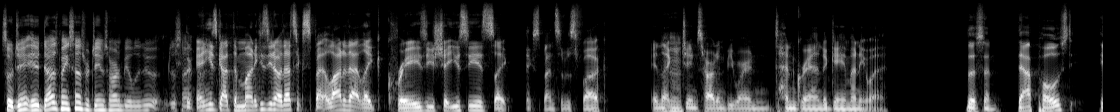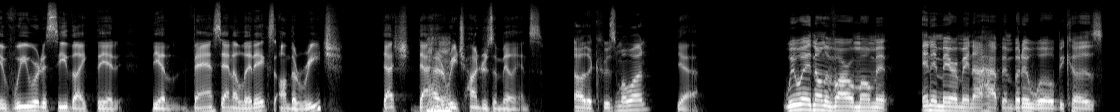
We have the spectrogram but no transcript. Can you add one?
So James, it does make sense for James Harden to be able to do it. I'm just saying. and he's got the money because you know that's expen- a lot of that like crazy shit you see is like expensive as fuck, and like Mhm. James Harden be wearing ten grand a game anyway. Listen, that post. If we were to see like the the advanced analytics on the reach, that sh- that had to Mhm. reach hundreds of millions. Oh, the Kuzma one. Yeah. we waiting on the viral moment, and it may or may not happen, but it will because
